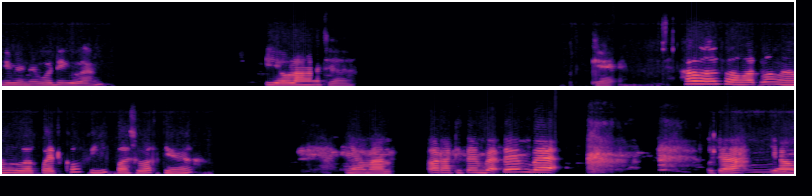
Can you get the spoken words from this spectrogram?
Gimana, mau diulang? Iya ulang aja. Oke. Halo, selamat malam. Luwak White Coffee, passwordnya. Ya mantap. Orang ditembak-tembak. Udah yang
